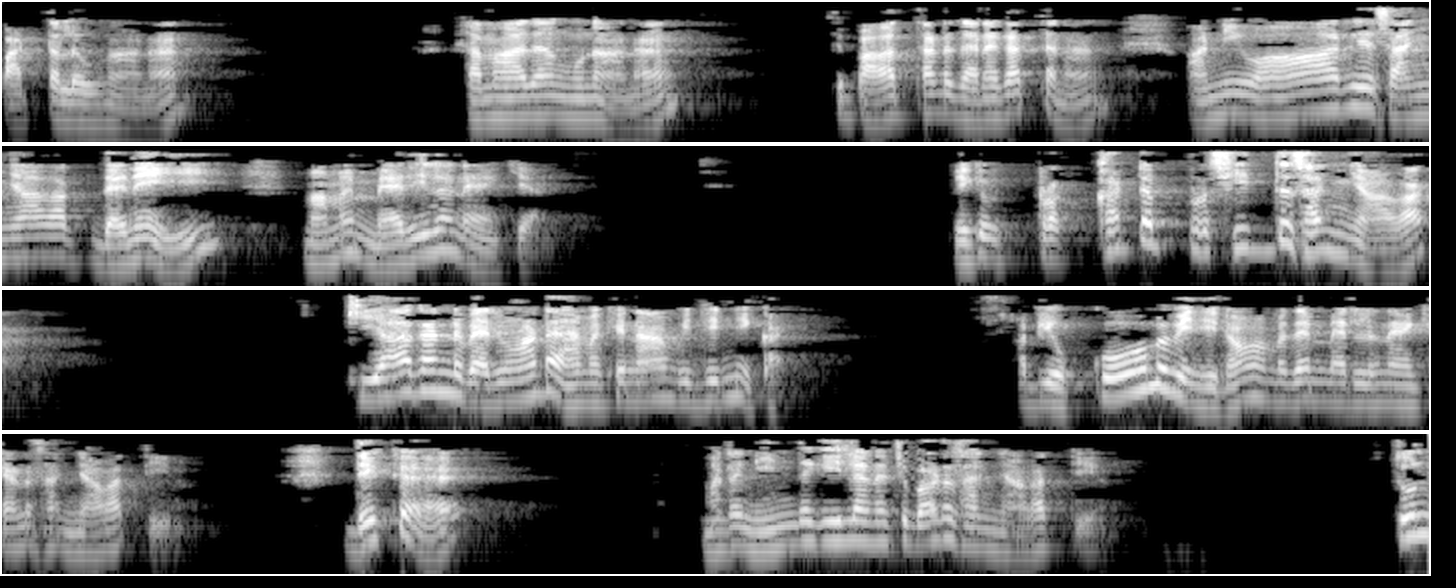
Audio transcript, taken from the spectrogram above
පట్టල වුණා නම් සමාදන් වුණා නම් ඒ පවත්තන්න දැනගත්තා නම් අනිවාර්ය සංඥාවක් දැනෙයි මම මැරිලා නැහැ කියන්නේ. මේක ප්‍රකට ප්‍රසිද්ධ සංඥාවක් කියාගන්න බැරි වුණාට හැම කෙනාම විඳින්න එකයි. අපි ඔක්කොම විඳිනවා මම දැන් මැරිලා නැහැ කියන සංඥාවක් තියෙනවා. දෙක මට නිින්ද ගිහිල්ලා නැති බවට සංඥාවක් තියෙනවා. තුන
